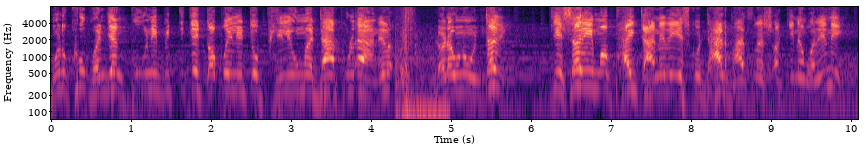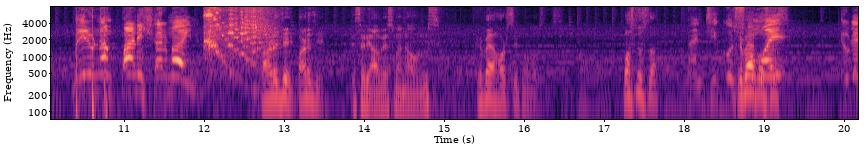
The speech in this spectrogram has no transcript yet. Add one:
मुडुखु भन्ज्याङ पुग्ने बित्तिकै तपाईँले त्यो फिल्ममा डाकुलाई हानेर लडाउनु हुन्छ नि। त्यसरी म फाइट हानेर यसको ढाड भाँच्न सकिनँ भने नि मेरो नाम पाणे शर्मा होइन। पाडेजी पाडेजी यसरी आवेशमा नआउनुहोस्। कृपया हट सिटमा बस्नुहोस्। बस्नुहोस् न मान्छेको समय। एउटा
